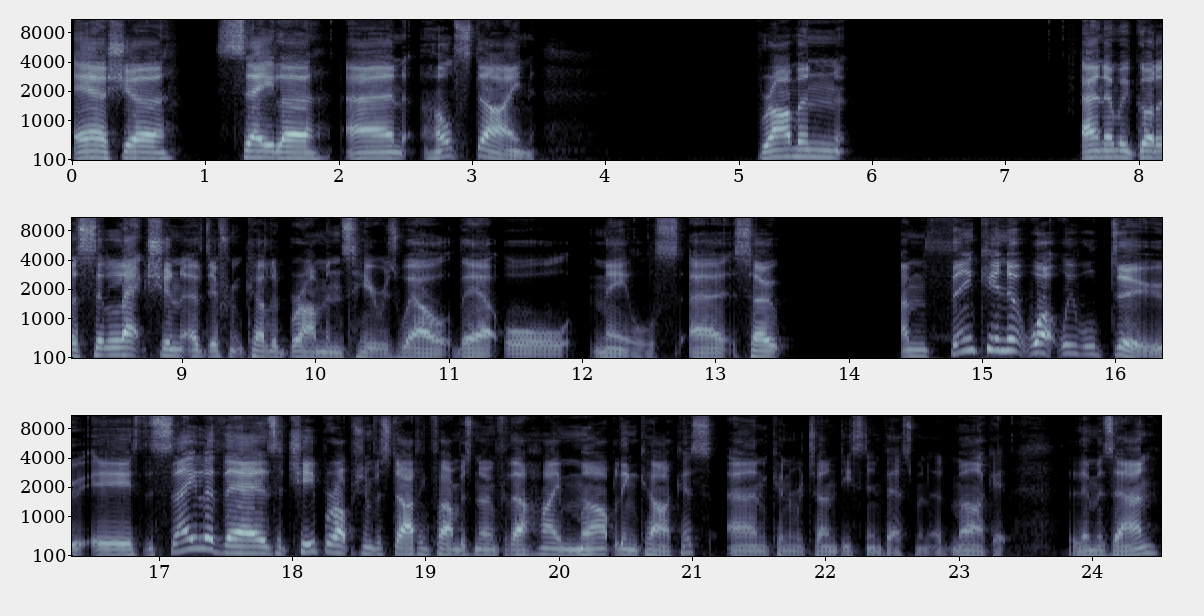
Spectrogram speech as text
Ayrshire, Salers, and Holstein. Brahman. And then we've got a selection of different coloured Brahmans here as well. They're all males. Uh, so I'm thinking that what we will do is the Salers there is a cheaper option for starting farmers known for their high marbling carcass and can return decent investment at market. Limousin,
